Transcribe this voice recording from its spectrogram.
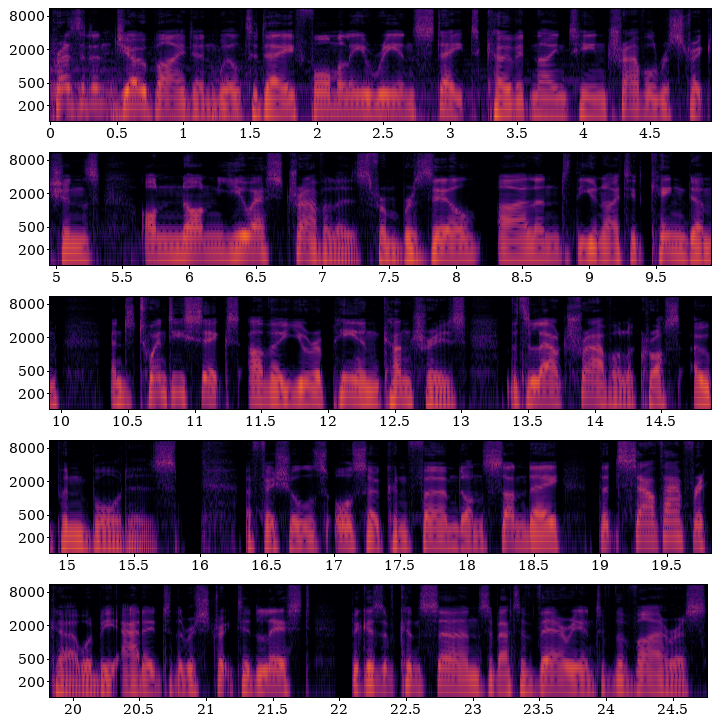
President Joe Biden will today formally reinstate COVID 19 travel restrictions on non US travelers from Brazil, Ireland, the United Kingdom, and 26 other European countries that allow travel across open borders. Officials also confirmed on Sunday that South Africa would be added to the restricted list because of concerns about a variant of the virus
